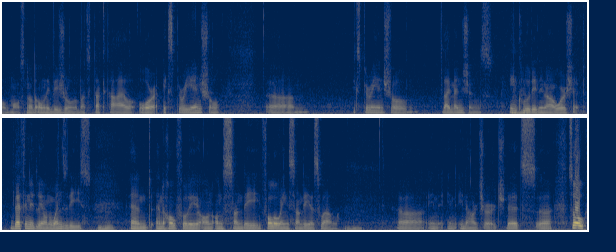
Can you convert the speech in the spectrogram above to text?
almost not only visual but tactile or experiential um, experiential dimensions included in our worship. Definitely on Wednesdays Mm-hmm. and and hopefully on, on Sunday, following Sunday as well Mm-hmm. uh, in, in in our church. That's uh, so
